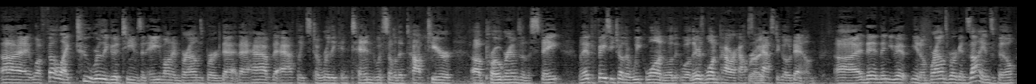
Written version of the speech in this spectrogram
uh, what felt like two really good teams in Avon and Brownsburg that, that have the athletes to really contend with some of the top tier uh, programs in the state. When they have to face each other week one, well, well there's one powerhouse right. that has to go down. Uh, and then, then you get you know Brownsburg and Zionsville,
